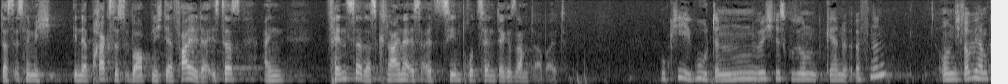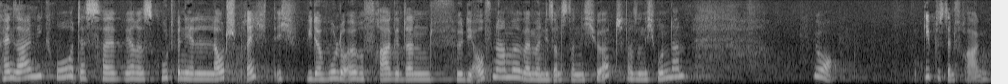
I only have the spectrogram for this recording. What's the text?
Das ist nämlich in der Praxis überhaupt nicht der Fall. Da ist das ein Fenster, das kleiner ist als zehn Prozent der Gesamtarbeit. Okay, gut, dann würde ich die Diskussion gerne öffnen. Und ich glaube, wir haben kein Saalmikro, deshalb wäre es gut, wenn ihr laut sprecht. Ich wiederhole eure Frage dann für die Aufnahme, weil man die sonst dann nicht hört, also nicht wundern. Ja. Gibt es denn Fragen?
